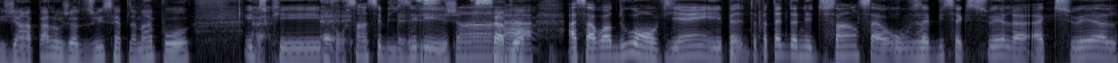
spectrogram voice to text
j'en parle aujourd'hui simplement pour Éduquer, euh, pour sensibiliser euh, les gens savoir- à, à savoir d'où on vient et peut-être donner du sens à- aux abus sexuels euh, actuels.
